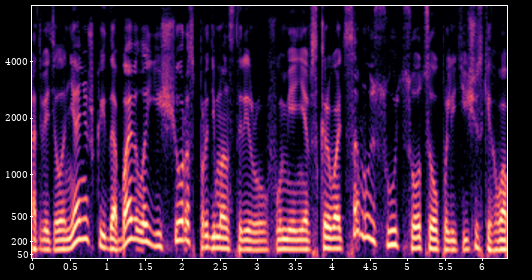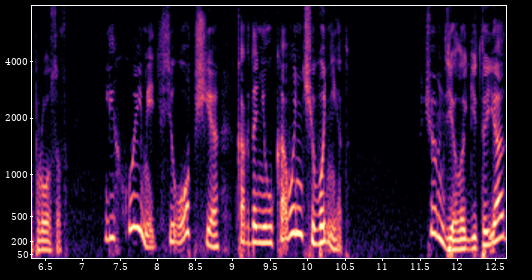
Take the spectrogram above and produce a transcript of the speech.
ответила нянюшка и добавила, еще раз продемонстрировав умение вскрывать самую суть социополитических вопросов. Легко иметь все общее, когда ни у кого ничего нет. В чем дело, Гитаяг?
